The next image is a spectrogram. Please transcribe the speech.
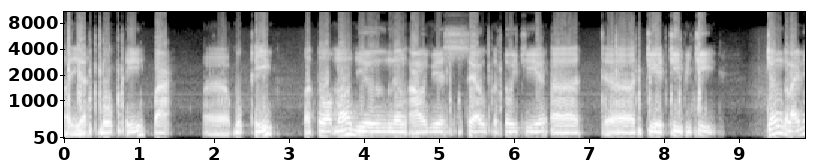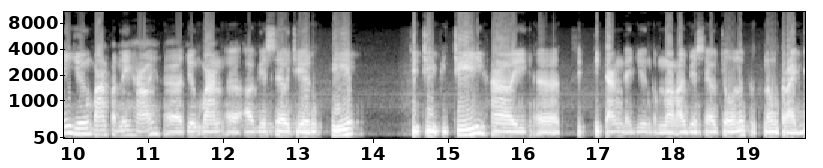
ហើយបូក t បាទបូក t បន្ទាប់មកយើងនឹងឲ្យវា cell កតុយជាជា GPG អញ្ចឹងកន្លែងនេះយើងបានប៉ុណ្នេះហើយយើងបានឲ្យវា cell ជារូបភាព ជា GPG ហើយទីតាំងដែលយើងកំណត់ឲ្យវា cell ចូលនោះគឺក្នុង 3D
